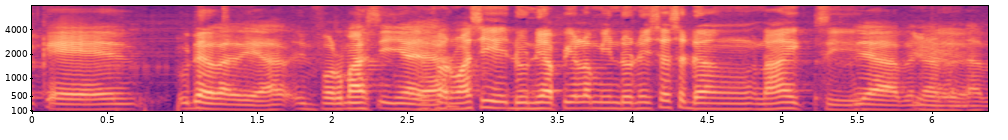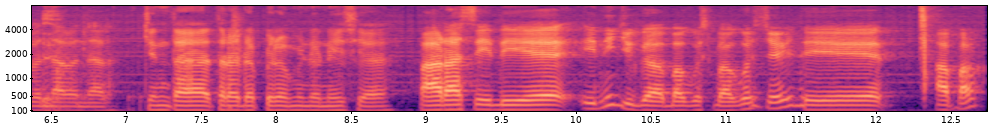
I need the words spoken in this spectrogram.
Oke, udah kali ya informasinya ya. Informasi dunia film Indonesia sedang naik sih. Iya benar Iya. benar benar benar. Cinta terhadap film Indonesia. Parah sih di ini juga bagus-bagus cuy di apa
